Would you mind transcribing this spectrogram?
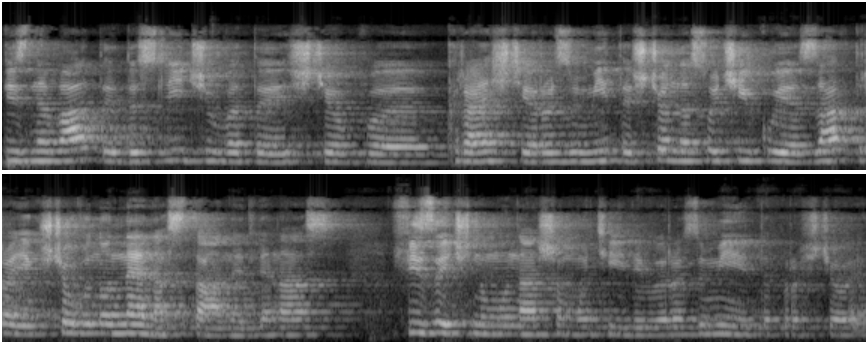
пізнавати, досліджувати, щоб е, краще розуміти, що нас очікує завтра, якщо воно не настане для нас в фізичному нашому тілі. Ви розумієте, про що я?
